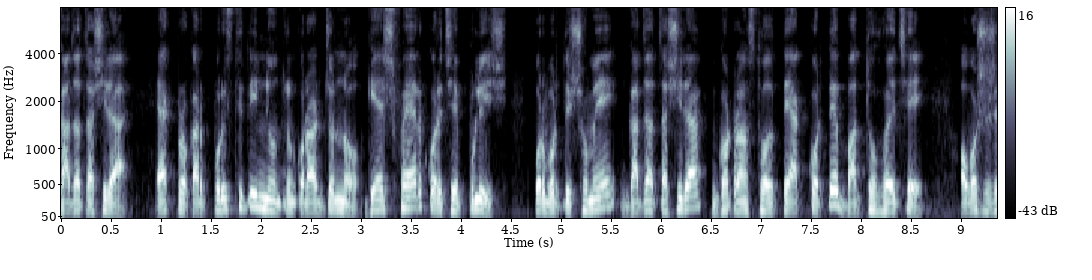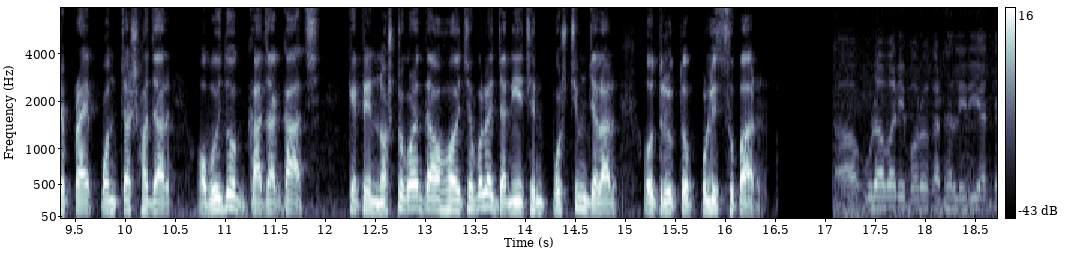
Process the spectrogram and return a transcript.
গাঁজা চাষিরা। এক প্রকার পরিস্থিতি নিয়ন্ত্রণ করার জন্য গ্যাস ফায়ার করেছে পুলিশ। পরবর্তী সময়ে গাঁজা চাষিরা ঘটনাস্থল ত্যাগ করতে বাধ্য হয়েছে। অবশেষে প্রায় পঞ্চাশ হাজার অবৈধ গাঁজা গাছ কেটে নষ্ট করে দেওয়া হয়েছে বলে জানিয়েছেন পশ্চিম জেলার অতিরিক্ত পুলিশ সুপার। উড়াবাড়ি বড় কাঁঠাল এরিয়াতে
